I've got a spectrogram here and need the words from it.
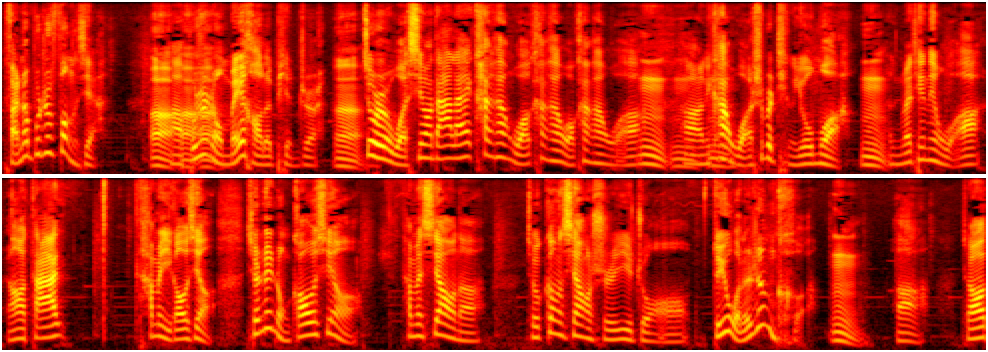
反正不是奉献啊啊，不是那种美好的品质，嗯，就是我希望大家来看看我，看看我，看看我、嗯嗯啊！你看我是不是挺幽默？嗯你们来听听我，然后大家他们一高兴，其实那种高兴，他们笑呢，就更像是一种对于我的认可嗯啊。然后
